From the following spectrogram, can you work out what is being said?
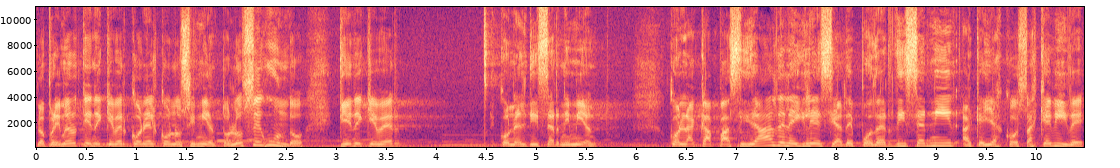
lo primero tiene que ver con el conocimiento. Lo segundo tiene que ver con el discernimiento. Con la capacidad de la iglesia de poder discernir aquellas cosas que vive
